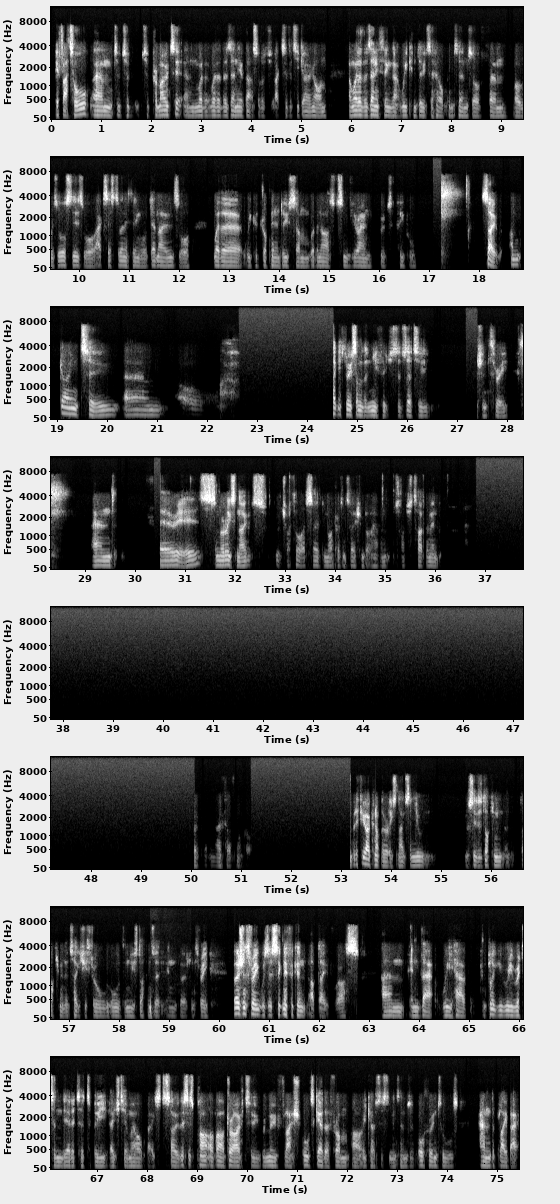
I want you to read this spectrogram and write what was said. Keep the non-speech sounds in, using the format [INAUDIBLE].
if at all, um, to, to, to promote it and whether, whether there's any of that sort of activity going on and whether there's anything that we can do to help in terms of um, well, resources or access to anything or demos or whether we could drop in and do some webinars for some of your own groups of people. So I'm going to um, take you through some of the new features of Xerte version 3. And there is some release notes, which I thought I'd saved in my presentation, but I haven't, so I'll just type them in. Me I've not got but if you open up the release notes, and you you'll see a document document that takes you through all, all of the new stuff in, in version three. Version three was a significant update for us um, in that we have completely rewritten the editor to be HTML based. So this is part of our drive to remove Flash altogether from our ecosystem in terms of authoring tools and the playback.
